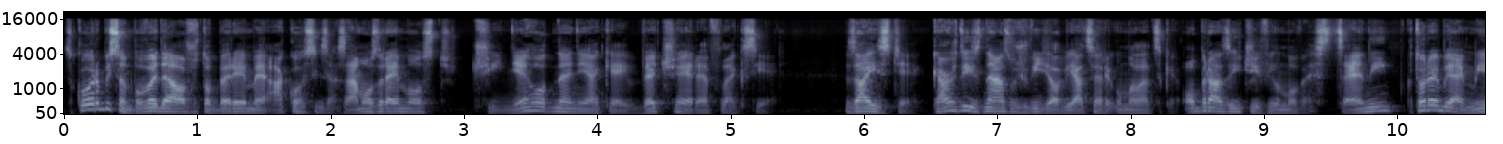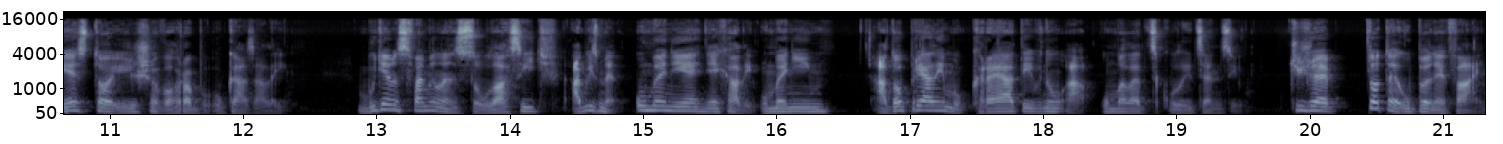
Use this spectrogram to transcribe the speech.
Skôr by som povedal, že to berieme ako si za samozrejmosť, či nehodné nejakej väčšej reflexie. Zaiste, každý z nás už videl viaceré umelecké obrazy či filmové scény, ktoré by aj miesto Ježišovho hrobu ukázali. Budem s vami len súhlasiť, aby sme umenie nechali umením a dopriali mu kreatívnu a umeleckú licenciu. Čiže toto je úplne fajn.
